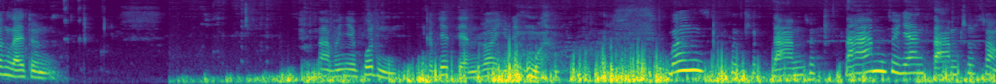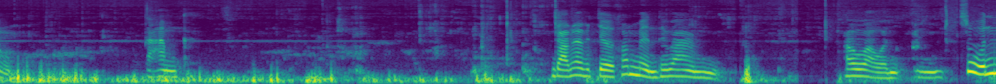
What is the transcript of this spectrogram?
ิ้องหลายจนตาพญายพ่นกับยายแตนร้อยอยู่ในหัว เบิ้องคลิปตามทุกตามทุกอย่างตามทุกส่องตามดาวได้ไปเจอคอมเมนต์ที่ว่าเขาว่าวันศูนย์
